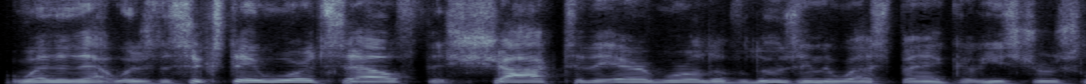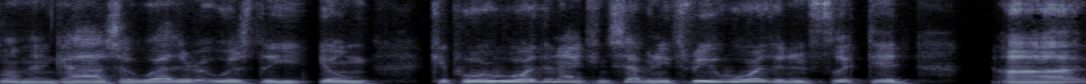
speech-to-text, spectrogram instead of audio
Whether that was the Six Day War itself, the shock to the Arab world of losing the West Bank of East Jerusalem and Gaza, whether it was the Yom Kippur War, the 1973 war that inflicted uh,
